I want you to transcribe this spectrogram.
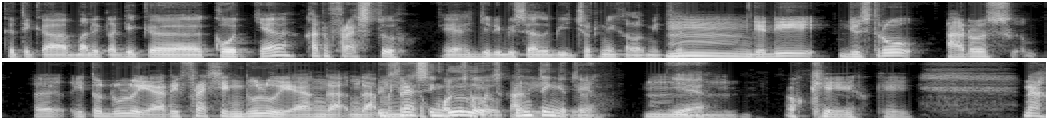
ketika balik lagi ke code-nya kan fresh tuh ya, jadi bisa lebih jernih kalau mikir. Hmm, jadi justru harus uh, itu dulu ya, refreshing dulu ya, nggak nggak refreshing dulu, sama sekali, penting itu. Ya. Hmm, iya. Oke oke. Nah,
